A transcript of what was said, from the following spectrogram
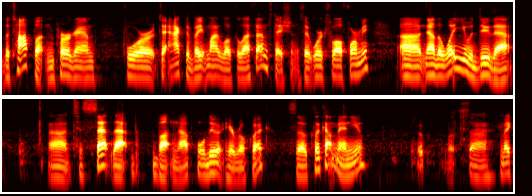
the top button programmed for to activate my local FM stations. It works well for me. Uh, now the way you would do that, uh, to set that button up, we'll do it here real quick. So click on menu. let's uh, make,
